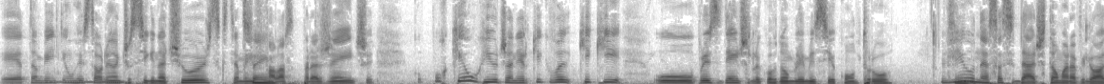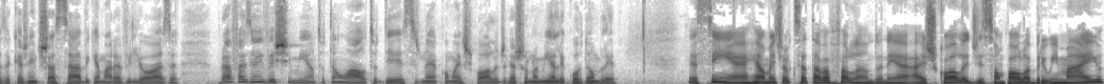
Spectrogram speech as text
É, também tem um restaurante, o Signatures, que também Sim. fala para gente. Por que o Rio de Janeiro? O que, que, que, o presidente do Le Cordon Bleu Messier encontrou? Viu Sim. nessa cidade tão maravilhosa, que a gente já sabe que é maravilhosa, para fazer um investimento tão alto desses, né, como a escola de gastronomia Le Cordon Bleu. É, sim, é realmente é o que você estava falando, né? A escola de São Paulo abriu em maio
